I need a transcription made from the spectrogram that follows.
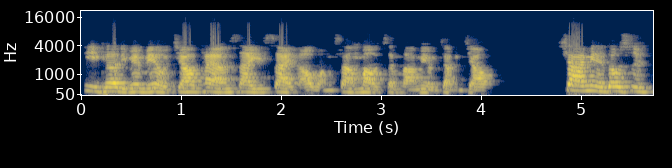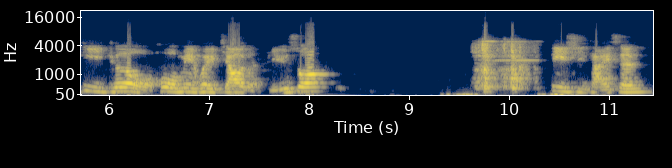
地科里面没有教太阳晒一晒，然后往上冒蒸发，没有这样教。下面的都是地科，我后面会教的，比如说地形抬升，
